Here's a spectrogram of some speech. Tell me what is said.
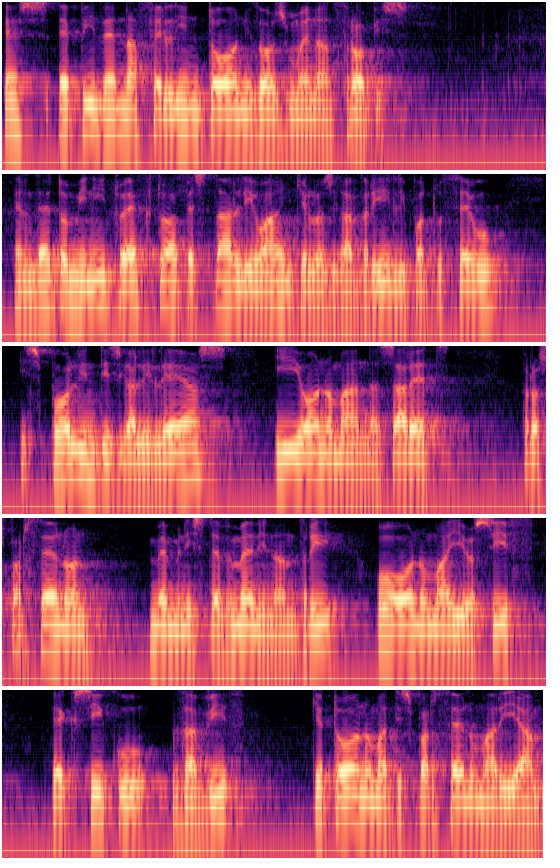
ες επίδεν αφελήν το όνειδος μου εν ανθρώπης. Εν δε το μηνύ του έκτο απεστάλλει ο άγγελος Γαβρίλ υπό του Θεού εις πόλην της Γαλιλαίας ή όνομα Ναζαρέτ προς Παρθένων με μνηστευμένην ανδρή ο όνομα Ιωσήφ εξήκου Δαβίδ και το όνομα της Παρθένου Μαριάμ.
